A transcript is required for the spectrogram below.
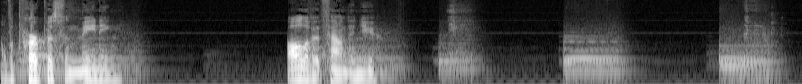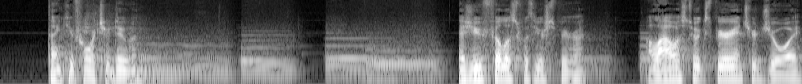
all the purpose and meaning, all of it found in you. Thank you for what you're doing. As you fill us with your Spirit, allow us to experience your joy.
